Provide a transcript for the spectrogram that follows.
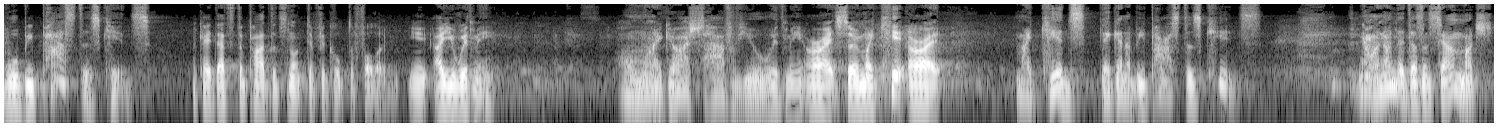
will be pastors' kids. Okay, that's the part that's not difficult to follow. Are you with me? Oh my gosh, half of you are with me. All right, so my kid, all right, my kids, they're going to be pastors' kids. Now, I know that doesn't sound much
